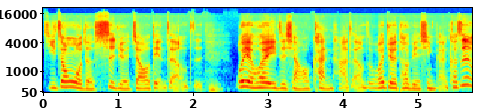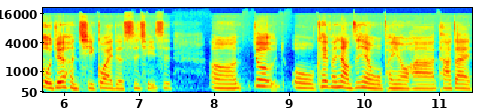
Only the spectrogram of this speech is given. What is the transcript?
集中我的视觉焦点这样子，我也会一直想要看她这样子，我会觉得特别性感。可是我觉得很奇怪的事情是，呃，就我可以分享之前我朋友他他在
